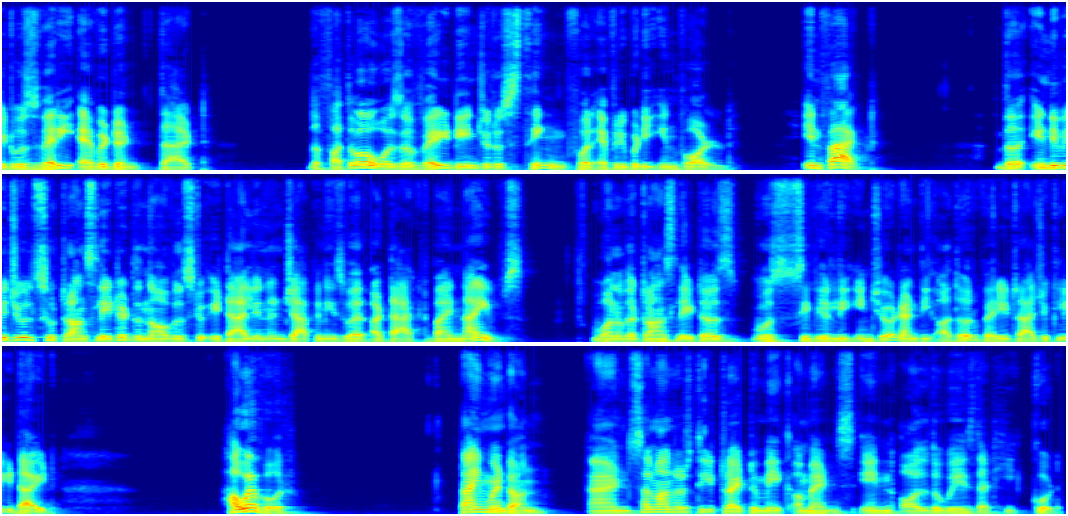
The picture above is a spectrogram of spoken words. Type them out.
it was very evident that the fatwa was a very dangerous thing for everybody involved. In fact, the individuals who translated the novels to Italian and Japanese were attacked by knives. One of the translators was severely injured and the other very tragically died. However, time went on and Salman Rushdie tried to make amends in all the ways that he could.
